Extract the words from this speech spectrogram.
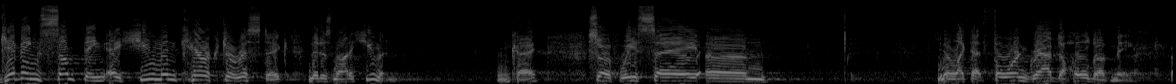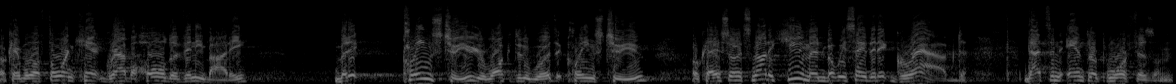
giving something a human characteristic that is not a human. Okay? So if we say, um, you know, like that thorn grabbed a hold of me. Okay, well, a thorn can't grab a hold of anybody, but it clings to you. You're walking through the woods, it clings to you. Okay, so it's not a human, but we say that it grabbed. That's an anthropomorphism.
